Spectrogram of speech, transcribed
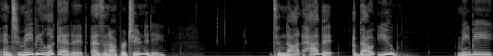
and to maybe look at it as an opportunity to not have it about you. Maybe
